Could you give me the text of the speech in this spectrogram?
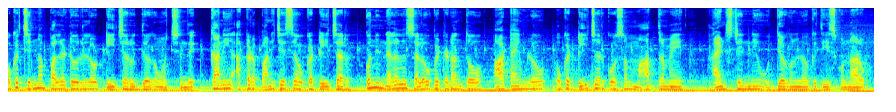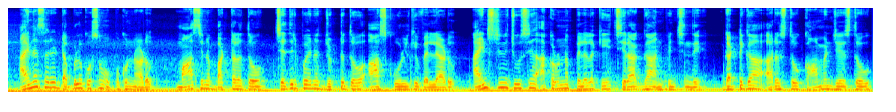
ఒక చిన్న పల్లెటూరిలో టీచర్ ఉద్యోగం వచ్చింది. కానీ అక్కడ పనిచేసే ఒక టీచర్ కొన్ని నెలలు సెలవు పెట్టడంతో ఆ టైంలో ఒక టీచర్ కోసం మాత్రమే ఐన్స్టీన్ని ఉద్యోగంలోకి తీసుకున్నారు. అయినా సరే డబ్బుల కోసం ఒప్పుకున్నాడు. మాసిన బట్టలతో చెదిరిపోయిన జుట్టుతో ఆ స్కూల్కి వెళ్ళాడు. ఐన్స్టీన్ చూసి అక్కడున్న పిల్లలకి చిరాగ్గా అనిపించింది. గట్టిగా అరుస్తూ కామెంట్ చేస్తూ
